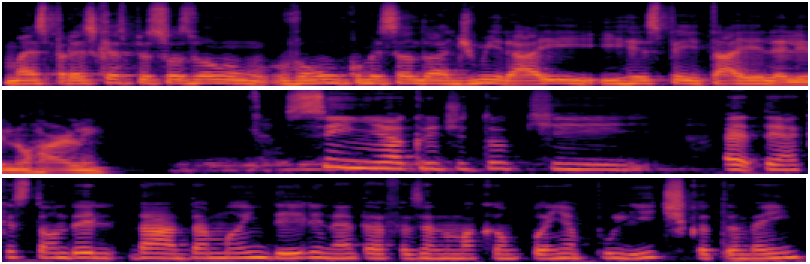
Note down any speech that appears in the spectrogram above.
mas parece que as pessoas vão, vão começando a admirar e, e respeitar ele ali no Harlem. Sim, eu acredito que é, tem a questão dele, da, da mãe dele, né? Tá fazendo uma campanha política também.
